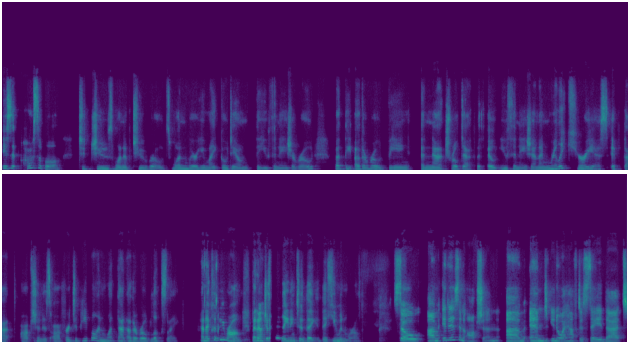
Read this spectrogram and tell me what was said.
is it possible to choose one of two roads one where you might go down the euthanasia road but the other road being a natural death without euthanasia. And I'm really curious if that option is offered to people and what that other road looks like. And I could be wrong, but yeah. I'm just relating to the, the human world. So um, it is an option. Um, and, you know, I have to say that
